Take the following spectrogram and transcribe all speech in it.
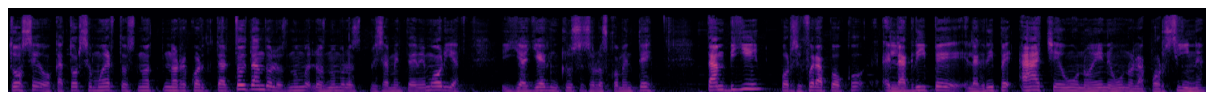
12 o 14 muertos, no, no recuerdo, estoy dando los, números, los números precisamente de memoria, y ayer incluso se los comenté. También, por si fuera poco, la gripe, la gripe H1N1, la porcina,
